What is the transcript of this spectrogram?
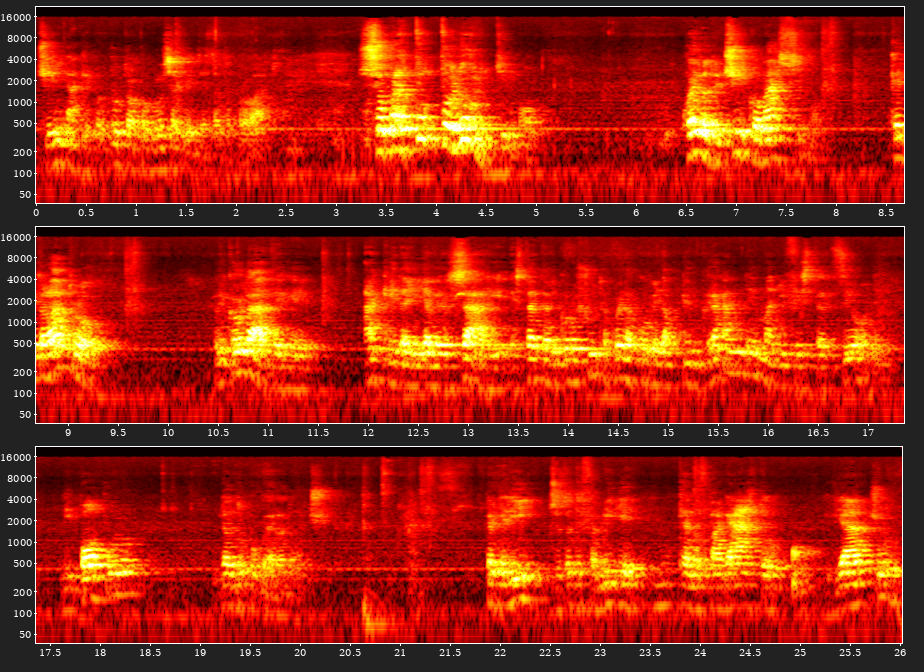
Cina che purtroppo come sapete è stato approvato. Soprattutto l'ultimo, quello del Circo Massimo, che tra l'altro ricordate che anche dagli avversari è stata riconosciuta quella come la più grande manifestazione di popolo dal dopoguerra ad oggi. Perché lì ci sono state famiglie che hanno pagato il viaggio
